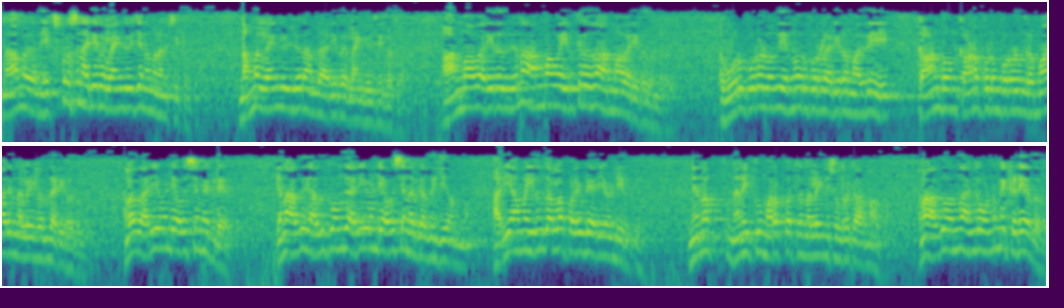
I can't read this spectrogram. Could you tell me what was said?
நாம அந்த எக்ஸ்பிரஷன் அறிகிற லாங்குவேஜே நம்ம நினைச்சிட்டு இருக்கோம் நம்ம லாங்குவேஜ் வேற அந்த அறிகிற லாங்குவேஜுங்கிறது ஆன்மாவை அறியறதுன்னு சொன்னா ஆன்மாவா இருக்கிறது தான் ஆன்மாவை அறியறதுங்கிறது ஒரு பொருள் வந்து இன்னொரு பொருள் அறிகிற மாதிரி காண்பவன் காணப்படும் பொருள்ங்கிற மாதிரி நிலையிலேருந்து அறிகிறது இல்லை. அது அறிய வேண்டிய அவசியமே கிடையாது ஏன்னா அது அதுக்கு வந்து அறிய வேண்டிய அவசியம் இருக்காது ஆமா. அறியாம இருந்தாலும் பழையபடி அறிய வேண்டி இருக்கு நினப் நினைப்பு மறப்பற்ற நிலைன்னு சொல்ற காரணம் அதுதான் ஆனா அது வந்து அங்க ஒண்ணுமே கிடையாது அது.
